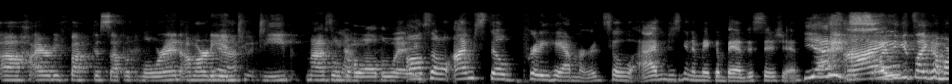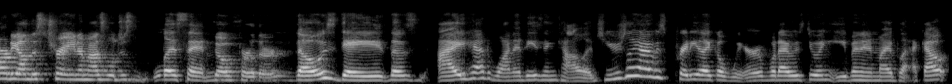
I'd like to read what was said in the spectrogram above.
uh, I already fucked this up with Lauren. I'm already Yeah. in too deep. Might as well Yeah. go all the way. Also, I'm still pretty hammered, so I'm just gonna make a bad decision. yes, I, I- think it's like I'm already on this train. I might as well just Listen, go further. those days, those I had one of these in college. Usually I was pretty like aware of what I was doing, even in my blackout.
